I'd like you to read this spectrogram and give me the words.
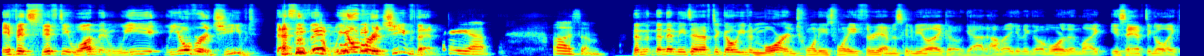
If it's 51, then we we overachieved. That's the thing. we overachieved then. There you go. Awesome then, then that means I have to go even more in 2023. I'm just gonna be like, oh god, how am I gonna go more than like you say I have to go like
